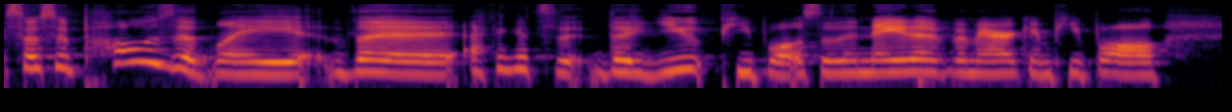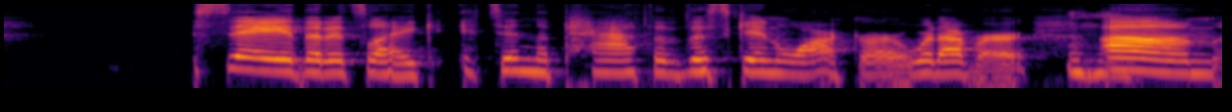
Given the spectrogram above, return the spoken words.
so supposedly the I think it's the the Ute people, so the Native American people say that it's like it's in the path of the skinwalker or whatever. Mm-hmm. Um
